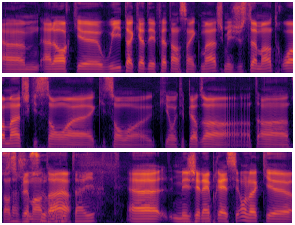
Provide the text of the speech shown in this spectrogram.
Euh, alors que oui, tu as quatre défaites en cinq matchs, mais justement, trois matchs qui, sont, qui, sont, qui ont été perdus en, temps supplémentaire. mais j'ai l'impression là, que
